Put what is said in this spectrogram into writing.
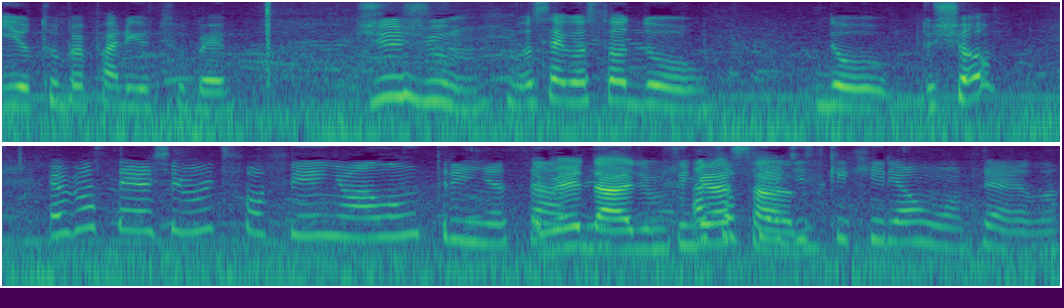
Youtuber para youtuber. Juju, você gostou do, do, do show? Eu gostei, achei muito fofinho a lontrinha, É sabe? verdade, muito A Sofia engraçado. disse que queria uma pra ela.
